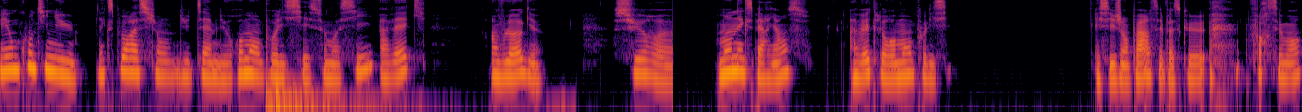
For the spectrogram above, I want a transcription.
Et on continue l'exploration du thème du roman policier ce mois-ci avec un vlog sur euh, mon expérience avec le roman policier. Et si j'en parle, c'est parce que forcément,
